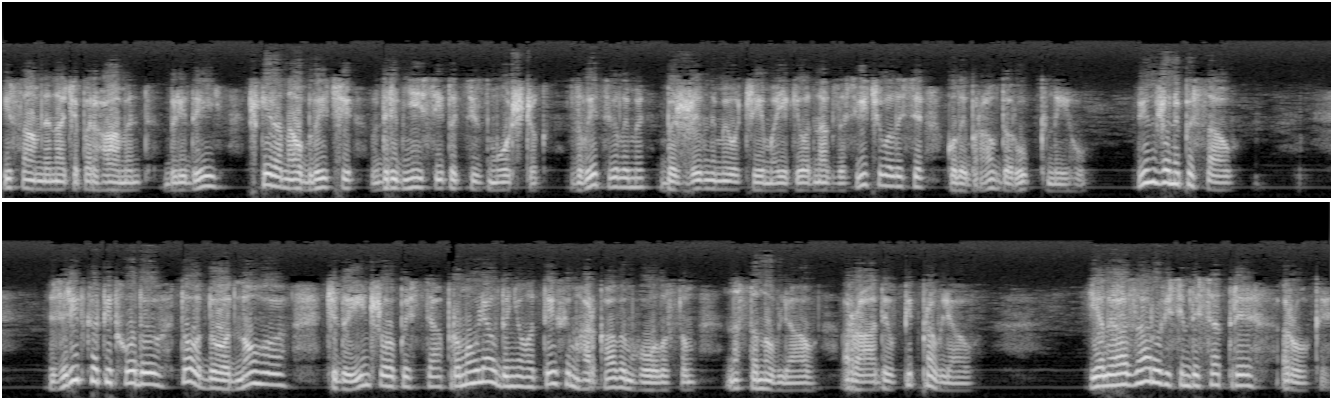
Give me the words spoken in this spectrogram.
і сам, неначе пергамент, блідий, шкіра на обличчі в дрібній сітоці зморщок, з вицвілими безживними очима, які, однак, засвічувалися, коли брав до рук книгу. Він вже не писав. Зрідка підходив то до одного чи до іншого писця, промовляв до нього тихим гаркавим голосом, настановляв, радив, підправляв. Єлеазару 83 роки.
